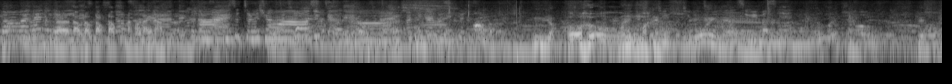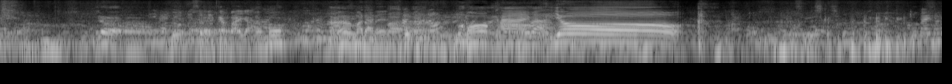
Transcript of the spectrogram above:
文は何 đọc đọc đọc đọc đọc nào hồi nãy nào ほうじ茶ねうんいや ô ô ô で mà もすごいねすみません じゃああ cam bay あもう à, má đà này Một. một hai ba vô それしか知らない好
